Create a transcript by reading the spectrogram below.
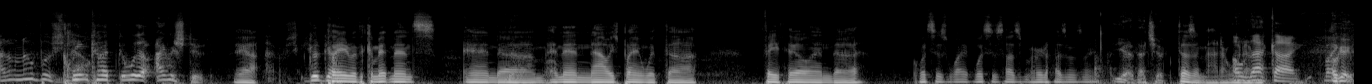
I don't know Bush. clean cut, well, Irish dude, Yeah. good guy. Played with the Commitments, and um, and then now he's playing with uh, Faith Hill and uh, what's his wife? What's his husband? Her husband's name? Yeah, that chick. Doesn't matter. Oh, that guy. Right. Okay.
